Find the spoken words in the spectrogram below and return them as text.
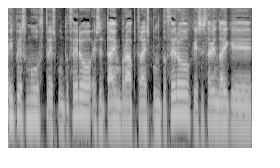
Hyper Smooth 3.0, ese Time Wrap 3.0, que se está viendo ahí que,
